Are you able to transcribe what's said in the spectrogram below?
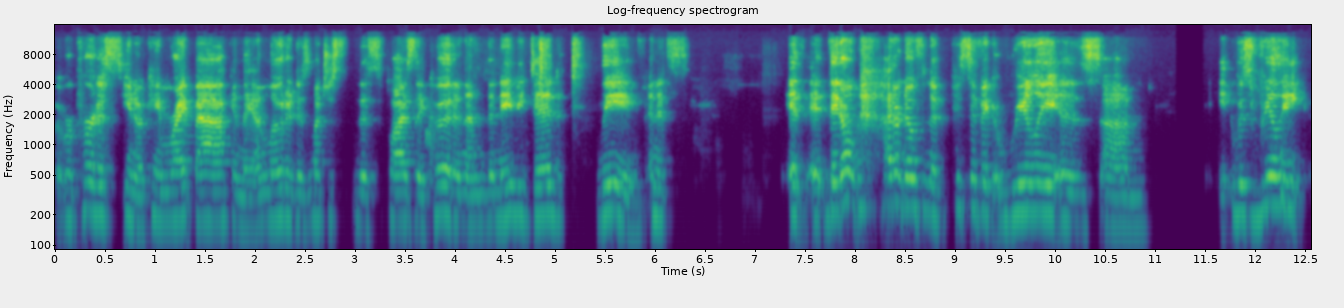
but Rupertus, you know, came right back and they unloaded as much as the supplies they could. And then the Navy did leave. And it's, it, it they don't, I don't know if in the Pacific it really is, um, it was really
